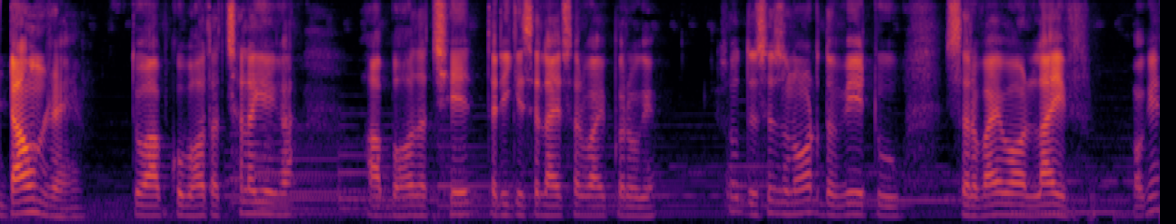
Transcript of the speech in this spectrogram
डाउन रहें तो आपको बहुत अच्छा लगेगा। आप बहुत अच्छे तरीके से लाइफ सर्वाइव करोगे। So this is not the way to survive our life okay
